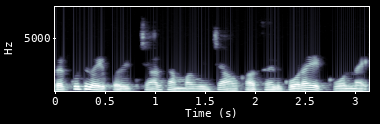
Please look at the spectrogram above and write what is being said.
ప్రకృతి వైపరీత్యాలు సంభవించే అవకాశాలు కూడా ఎక్కువ ఉన్నాయి.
